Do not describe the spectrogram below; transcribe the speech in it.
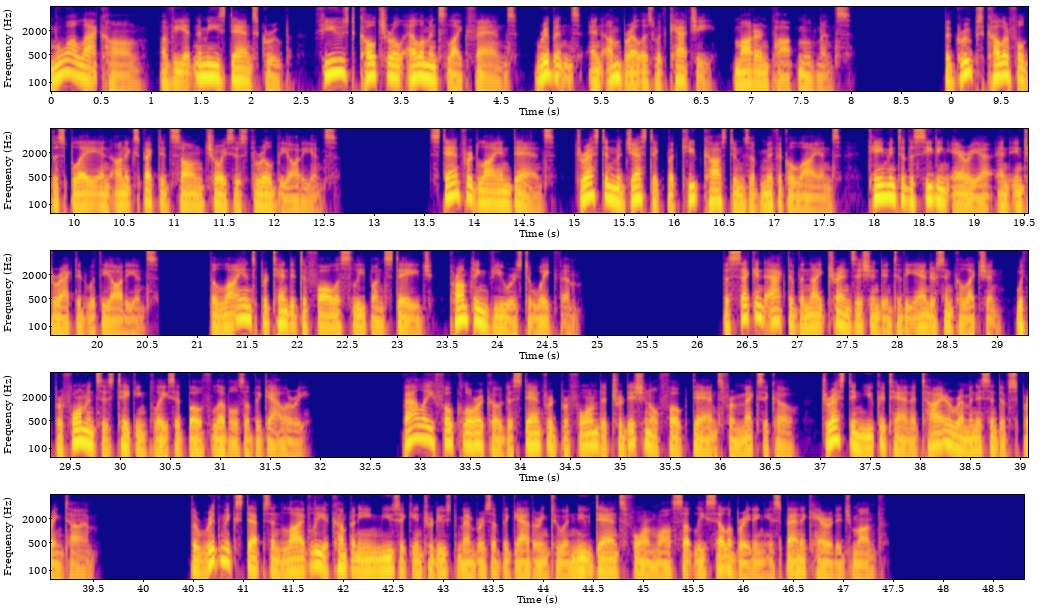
Mua Lak Hong, a Vietnamese dance group, fused cultural elements like fans, ribbons, and umbrellas with catchy, modern pop movements. The group's colorful display and unexpected song choices thrilled the audience. Stanford Lion Dance, dressed in majestic but cute costumes of mythical lions, came into the seating area and interacted with the audience. The lions pretended to fall asleep on stage, prompting viewers to wake them. The second act of the night transitioned into the Anderson Collection, with performances taking place at both levels of the gallery. Ballet Folklorico de Stanford performed a traditional folk dance from Mexico, dressed in Yucatan attire reminiscent of springtime. The rhythmic steps and lively accompanying music introduced members of the gathering to a new dance form while subtly celebrating Hispanic Heritage Month.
